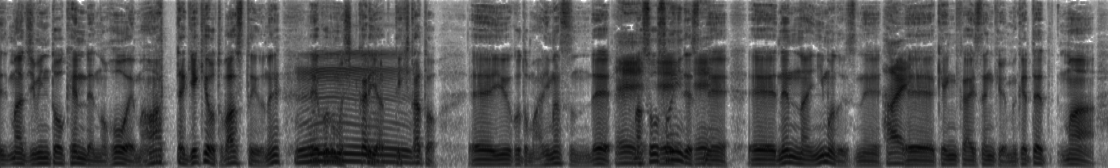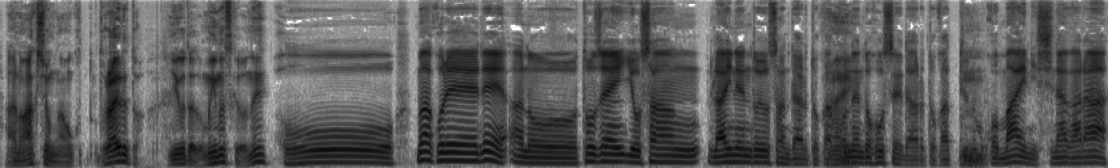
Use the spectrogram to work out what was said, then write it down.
ー、まあ自民党県連の方へ回って劇を飛ばすというね、えー、こともしっかりやってきたと。えー、いうこともありますんで、えー、まあ、早々にですね、えー、えー、年内にもですね、はい、えー、県議会選挙に向けて、まあ、あの、アクションが取られると。いうことだと思いますけどね。ほう。まあこれね、あの、当然予算、来年度予算であるとか、はい、今年度補正であるとかっていうのもこう前にしながら、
